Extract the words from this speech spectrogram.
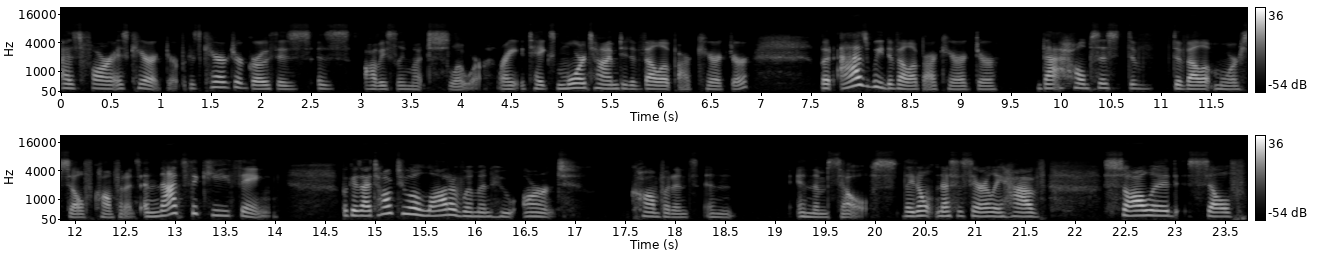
as far as character because character growth is is obviously much slower, right? It takes more time to develop our character. But as we develop our character, that helps us de- develop more self-confidence. And that's the key thing because I talk to a lot of women who aren't confident in in themselves. They don't necessarily have solid self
